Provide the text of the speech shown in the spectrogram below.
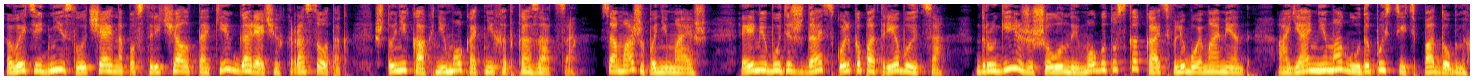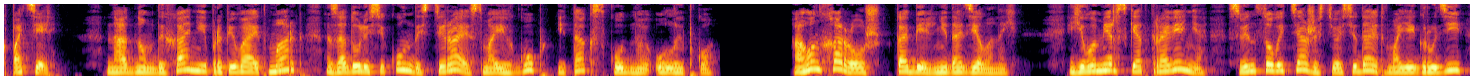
В эти дни случайно повстречал таких горячих красоток, что никак не мог от них отказаться. Сама же понимаешь, Эми будет ждать, сколько потребуется. Другие же шалуны могут ускакать в любой момент, а я не могу допустить подобных потерь. На одном дыхании пропевает Марк, за долю секунды стирая с моих губ и так скудную улыбку. А он хорош, кобель недоделанный. Его мерзкие откровения свинцовой тяжестью оседают в моей груди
